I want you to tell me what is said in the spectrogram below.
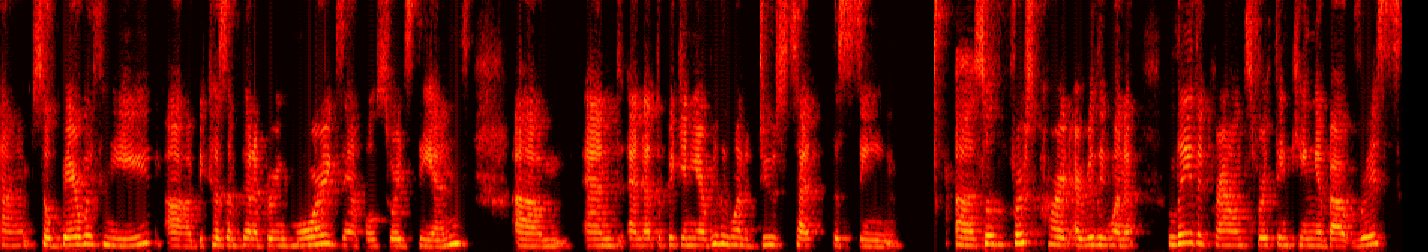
Um, so bear with me uh, because I'm going to bring more examples towards the end. Um, and and at the beginning, I really want to do set the scene. Uh, so the first part, I really want to lay the grounds for thinking about risk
